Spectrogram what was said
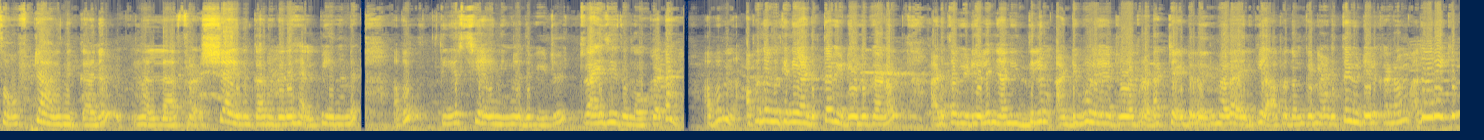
സോഫ്റ്റ് ആയി നിൽക്കാനും നല്ല ഫ്രഷ് ആയി നിൽക്കാനും ഇത് ഹെൽപ്പ് ചെയ്യുന്നുണ്ട്. അപ്പം തീർച്ചയായും നിങ്ങൾ ഇത് വീട്ടിൽ ട്രൈ ചെയ്ത് നോക്കട്ടെ അപ്പം അപ്പൊ നമുക്ക് ഇനി അടുത്ത വീഡിയോയിൽ കാണാം. അടുത്ത വീഡിയോയിൽ ഞാൻ ഇതിലും അടിപൊളിയായിട്ടുള്ള പ്രൊഡക്റ്റ് ആയിട്ട് വരുന്നതായിരിക്കും. അപ്പൊ നമുക്ക് ഇനി അടുത്ത വീഡിയോയിൽ കാണാം. അതുവരേക്കും.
